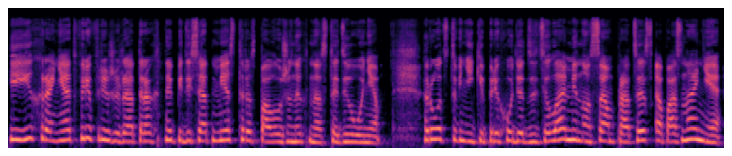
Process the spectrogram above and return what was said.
и их хранят в рефрижераторах на 50 мест, расположенных на стадионе. Родственники приходят за телами, но сам процесс опознания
